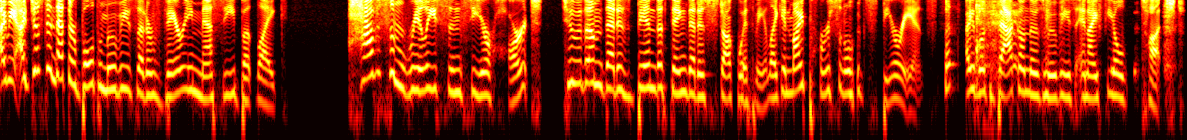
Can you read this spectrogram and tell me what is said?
I mean, I just in that they're both movies that are very messy, but like have some really sincere heart to them that has been the thing that has stuck with me. Like in my personal experience, I look back on those movies and I feel touched.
